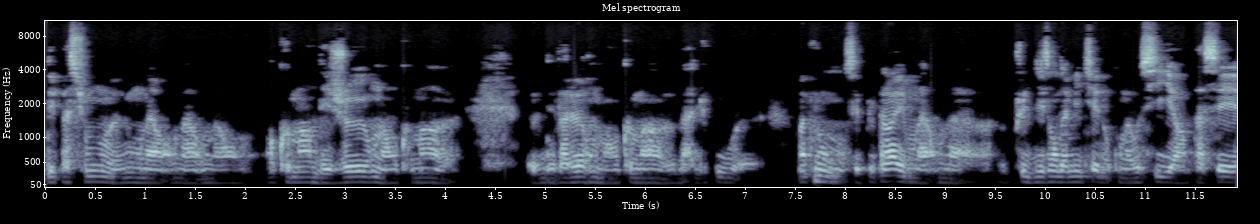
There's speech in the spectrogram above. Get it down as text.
des passions. Euh, nous, on a, on a, on a en commun des jeux, on a en commun euh, euh, des valeurs, on a en commun, bah, du coup, maintenant, c'est plus pareil. On a, on a plus de dix ans d'amitié, donc on a aussi un passé,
